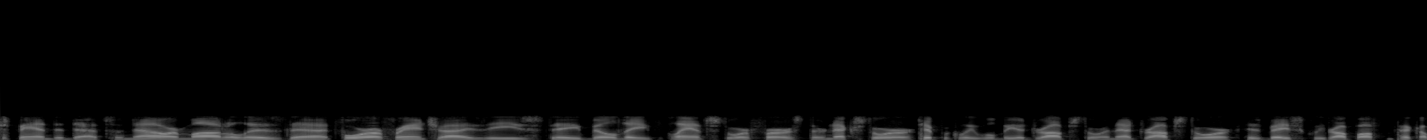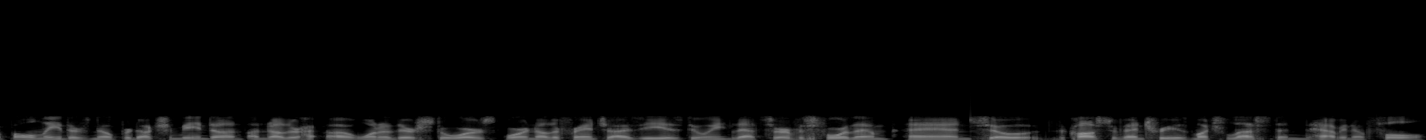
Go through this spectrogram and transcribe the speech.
expanded that. So now our model is that for our franchisees, they build a plant store first. Their next store typically will be a drop store, and that drop store is basically drop off and pick up only. There's no production being done another uh, one of their stores or another franchisee is doing that service for them, and so the cost of entry is much less than having a full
